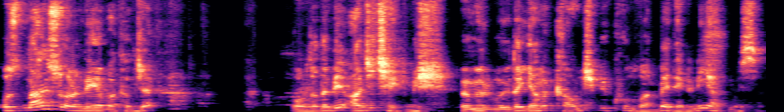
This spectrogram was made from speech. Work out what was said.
ondan sonra neye bakılacak? Orada da bir acı çekmiş, ömür boyu da yanık kalmış bir kul var. Bedenini yakmışsın.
